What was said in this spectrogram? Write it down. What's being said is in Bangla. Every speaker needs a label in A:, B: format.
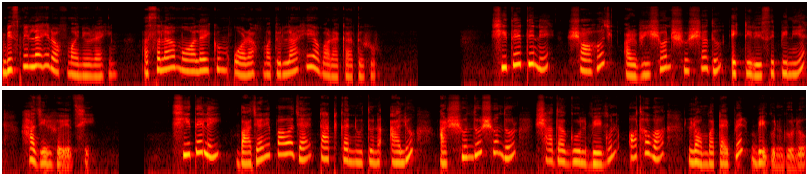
A: বিসমিল্লাহি রহমানুর রাহিম। আসসালামু আলাইকুম ওয়ারহমতুল্লাহি আবরাকাতুহু শীতের দিনে সহজ আর ভীষণ সুস্বাদু একটি রেসিপি নিয়ে হাজির হয়েছি। শীত এলেই বাজারে পাওয়া যায় টাটকা নতুন আলু আর সুন্দর সুন্দর সাদা গুল বেগুন অথবা লম্বা টাইপের বেগুনগুলো।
